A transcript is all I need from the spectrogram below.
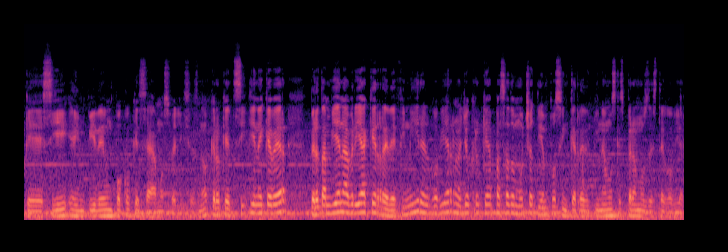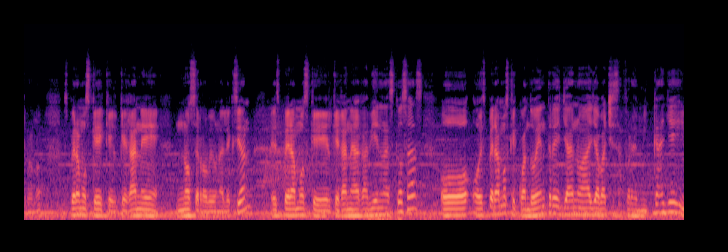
que sí impide un poco que seamos felices, ¿no? Creo que sí tiene que ver, pero también habría que redefinir el gobierno. Yo creo que ha pasado mucho tiempo sin que redefinamos qué esperamos de este gobierno, ¿no? Esperamos que, que el que gane no se robe una elección, esperamos que el que gane haga bien las cosas, o, o esperamos que cuando entre ya no haya baches afuera de mi calle y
